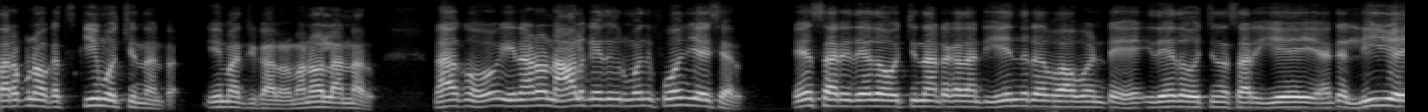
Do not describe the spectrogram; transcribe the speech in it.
తరపున ఒక స్కీమ్ వచ్చిందంట ఈ మధ్య కాలంలో. మన వాళ్ళు అన్నారు. నాకు ఈనాడు నాలుగైదుగురు మంది ఫోన్ చేశారు. ఏం సార్ ఇదేదో వచ్చిందంట కదా అంటే ఏంది బాబు అంటే ఇదేదో వచ్చిందా సార్? ఏ అంటే లీవ్ ఏ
